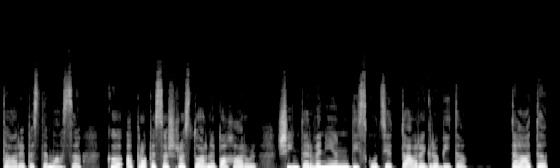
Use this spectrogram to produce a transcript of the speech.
tare peste masă că aproape să-și răstoarne paharul și interveni în discuție tare grăbită. Tată,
